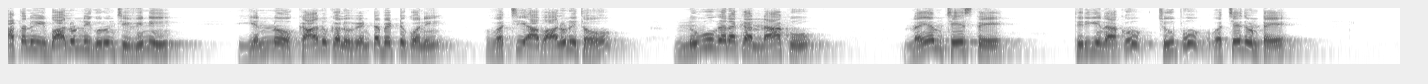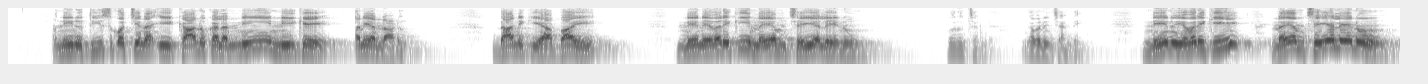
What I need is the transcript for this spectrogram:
అతను ఈ బాలుణ్ణి గురించి విని ఎన్నో కానుకలు వెంటబెట్టుకొని వచ్చి ఆ బాలునితో నువ్వు గనక నాకు నయం చేస్తే తిరిగి నాకు చూపు వచ్చేది ఉంటే నేను తీసుకొచ్చిన ఈ కానుకలన్నీ నీకే అని అన్నాడు. దానికి ఆ అబ్బాయి నేనెవరికీ నయం చేయలేను. గమనించండి గమనించండి. నేను ఎవరికి నయం చేయలేను.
